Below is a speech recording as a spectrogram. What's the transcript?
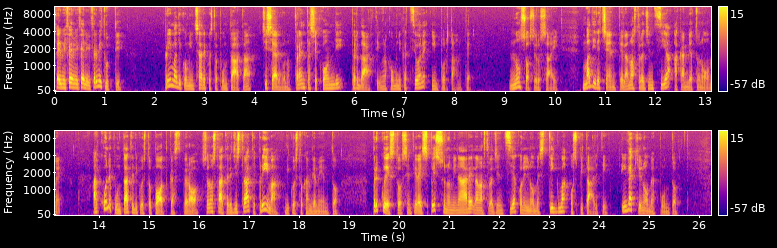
Fermi, fermi, fermi, fermi tutti. Prima di cominciare questa puntata ci servono 30 secondi per darti una comunicazione importante. Non so se lo sai, ma di recente la nostra agenzia ha cambiato nome. Alcune puntate di questo podcast però sono state registrate prima di questo cambiamento. Per questo sentirai spesso nominare la nostra agenzia con il nome Stigma Hospitality, il vecchio nome appunto.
